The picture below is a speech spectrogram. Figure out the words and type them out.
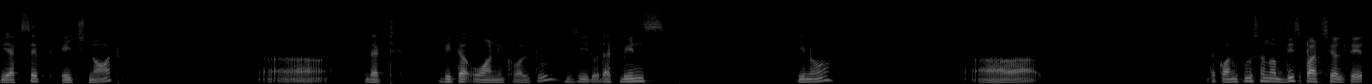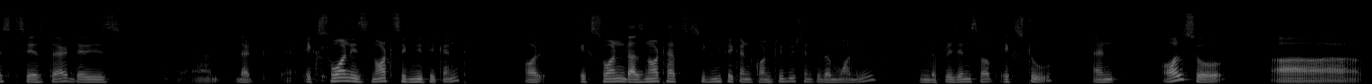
we accept H naught uh, that beta 1 equal to 0 that means you know uh, the conclusion of this partial test says that there is uh, that x 1 is not significant or x 1 does not have significant contribution to the model in the presence of x 2 and also uh,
